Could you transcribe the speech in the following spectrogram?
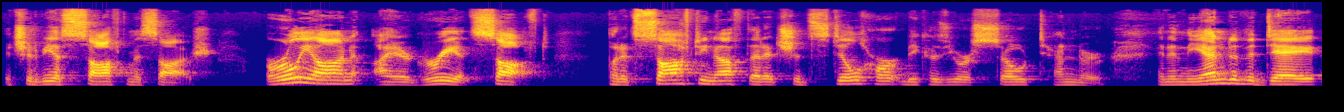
It should be a soft massage. Early on, I agree it's soft but it's soft enough that it should still hurt because you are so tender. And in the end of the day,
